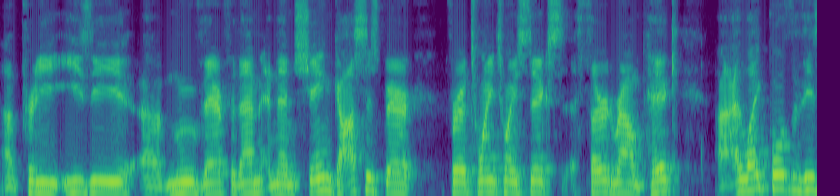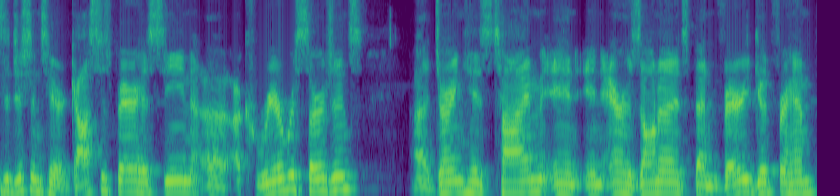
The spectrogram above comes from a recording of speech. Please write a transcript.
A pretty easy uh, move there for them. And then Shane Gostisbehere for a 2026 third round pick. I like both of these additions here. Gostisbehere has seen a, a career resurgence uh, during his time in, in Arizona. It's been very good for him.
